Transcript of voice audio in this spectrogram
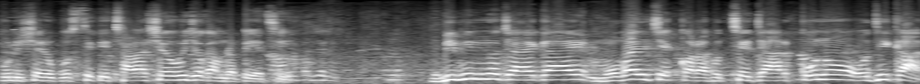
পুলিশের উপস্থিতি ছাড়া সে অভিযোগ আমরা পেয়েছি। বিভিন্ন জায়গায় মোবাইল চেক করা হচ্ছে, যার কোনো অধিকার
